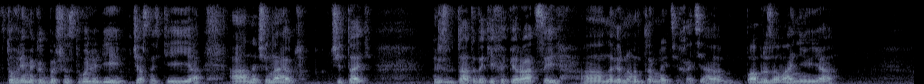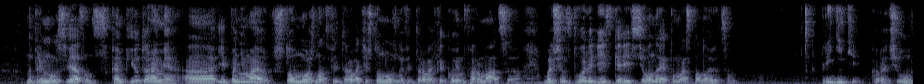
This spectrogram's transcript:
В то время как большинство людей, в частности и я, а, начинают читать результаты таких операций, а, наверное, в интернете. Хотя по образованию я напрямую связан с компьютерами э, и понимаю, что можно отфильтровать и что нужно фильтровать, какую информацию. Большинство людей, скорее всего, на этом и остановятся. Придите к врачу,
